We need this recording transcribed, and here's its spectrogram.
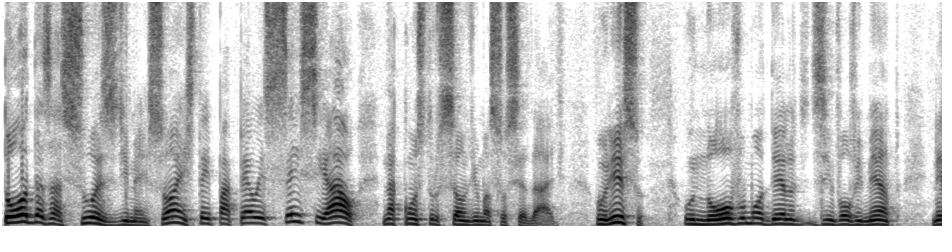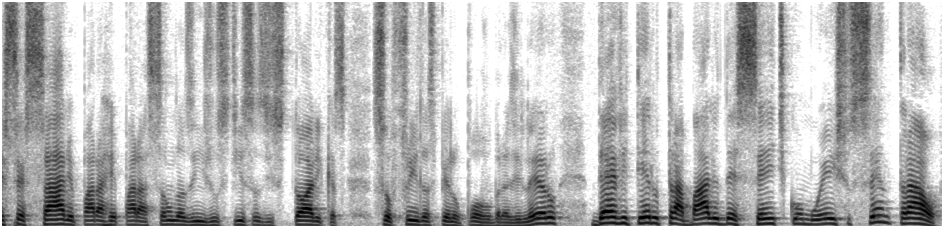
todas as suas dimensões tem papel essencial na construção de uma sociedade. Por isso, o novo modelo de desenvolvimento necessário para a reparação das injustiças históricas sofridas pelo povo brasileiro, deve ter o trabalho decente como eixo central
